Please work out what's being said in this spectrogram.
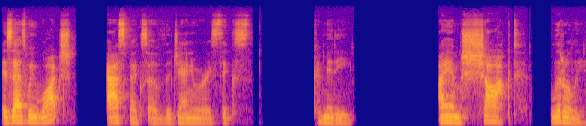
is as we watch aspects of the January 6th committee, I am shocked, literally,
